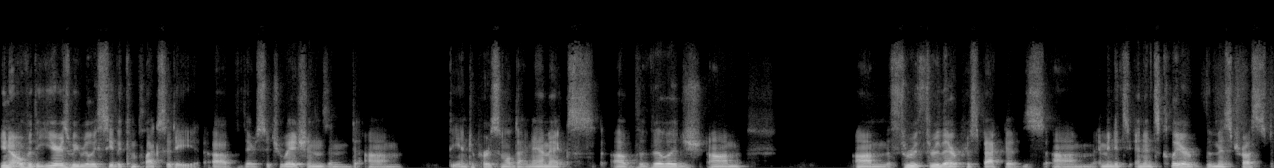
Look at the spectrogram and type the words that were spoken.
you know, over the years, we really see the complexity of their situations and um, the interpersonal dynamics of the village um, um, through through their perspectives. Um, I mean, it's and it's clear the mistrust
